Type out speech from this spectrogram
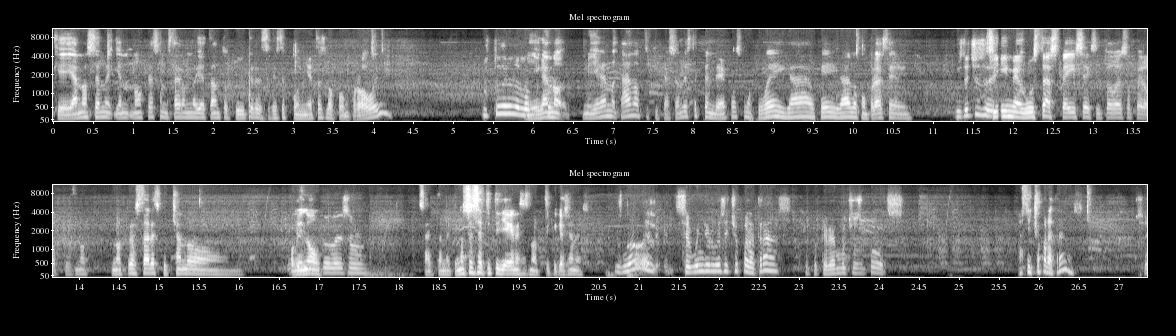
que ya no sé, me- ya no crees que me está grabando ya tanto Twitter desde que este puñetas lo compró, güey. Pues no lo Me llegan, no- me llegan cada notificación de este pendejo. Es como que, güey, ya, ok, ya lo compraste. Pues de hecho, Sí, me gusta SpaceX y todo eso, pero pues no, no quiero estar escuchando o viendo todo eso. exactamente. No sé si a ti te llegan esas notificaciones. Pues no, el- según yo lo he hecho para atrás, que porque había muchos bots. ¿Has hecho para atrás? Sí.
